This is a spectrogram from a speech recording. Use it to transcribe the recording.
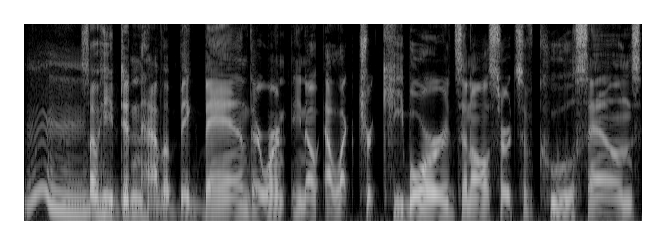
Mm. So he didn't have a big band. There weren't, you know, electric keyboards and all sorts of cool sounds.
